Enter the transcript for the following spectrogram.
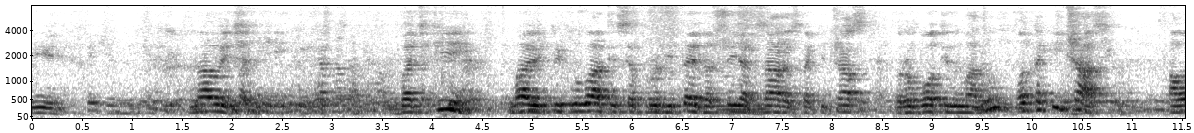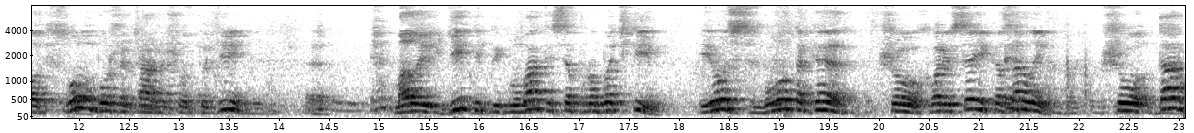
і навіть батьки мають піклуватися про дітей, да ще як зараз такий час роботи нема. Ну, от такий час. А от Слово Боже каже, що тоді е, мали діти піклуватися про батьків. І ось було таке, що хварисеї казали, що дар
